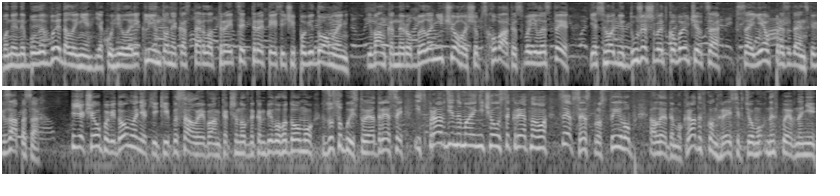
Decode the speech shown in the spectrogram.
Вони не були видалені, як у Гіларі Клінтон, яка стерла 33 тисячі повідомлень. Іванка не робила нічого, щоб сховати свої листи. Я сьогодні дуже швидко вивчив це. Все є в президентських записах. Якщо у повідомленнях, які писала Іванка чиновникам Білого Дому з особистої адреси, і справді немає нічого секретного, це все спростило б. Але демократи в конгресі в цьому не впевнені.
